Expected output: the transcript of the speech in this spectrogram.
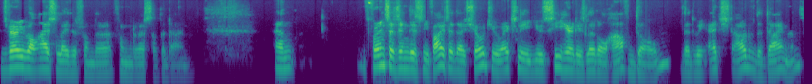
it's very well isolated from the, from the rest of the diamond. And for instance, in this device that I showed you, actually you see here this little half dome that we etched out of the diamond.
